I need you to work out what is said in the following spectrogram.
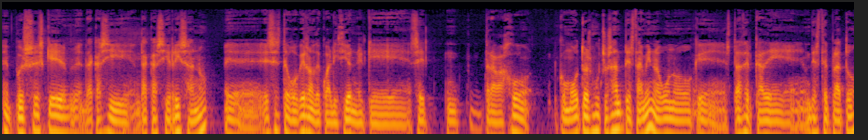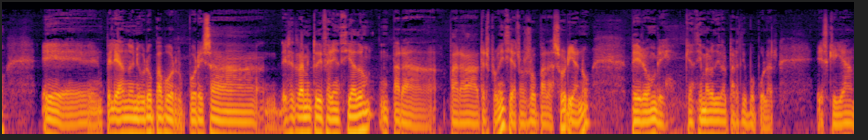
Eh, pues es que da casi, da casi risa, ¿no? Eh, es este gobierno de coalición el que se trabajó, como otros muchos antes también, alguno que está cerca de, de este plato, eh, peleando en Europa por, por esa, ese tratamiento diferenciado para, para tres provincias, no solo para Soria, ¿no? Pero, hombre, que encima lo diga el Partido Popular. Es que ya,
